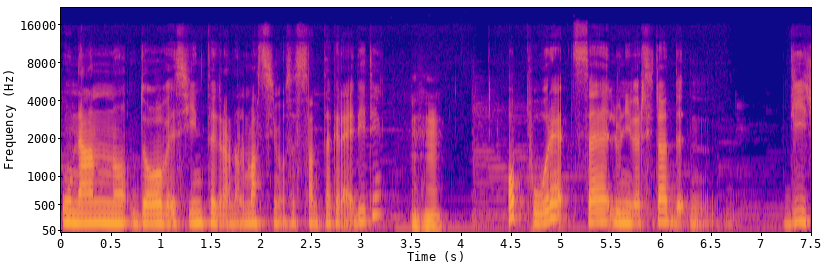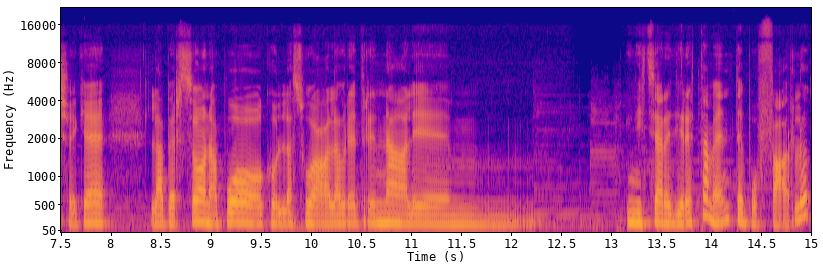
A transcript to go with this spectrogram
un anno dove si integrano al massimo 60 crediti. Uh-huh Oppure se l'università de- dice che la persona può con la sua laurea triennale mh, mm, iniziare direttamente, può farlo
